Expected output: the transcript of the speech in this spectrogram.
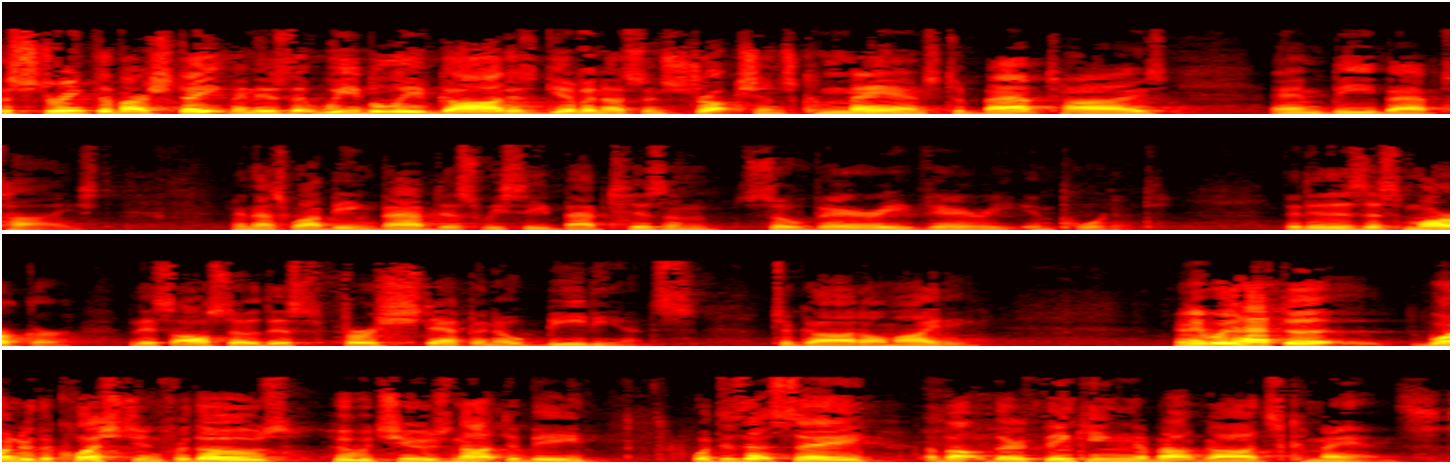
The strength of our statement is that we believe God has given us instructions, commands to baptize and be baptized. And that's why being Baptist, we see baptism so very, very important. That it is this marker, but it's also this first step in obedience to God Almighty. And it would have to wonder the question for those who would choose not to be, what does that say about their thinking about God's commands?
